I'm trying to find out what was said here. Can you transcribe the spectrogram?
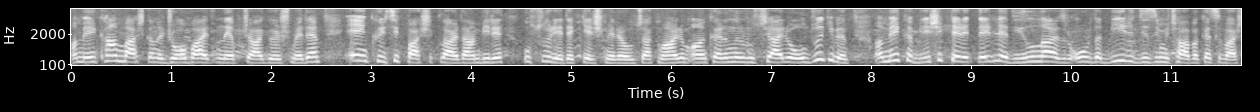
Amerikan Başkanı Joe Biden'la yapacağı görüşmede en kritik başlıklardan biri bu Suriye'deki gelişmeler olacak. Malum Ankara'nın Rusya ile olduğu gibi Amerika Birleşik Devletleri ile de yıllardır orada bir dizi mütabakatı var.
